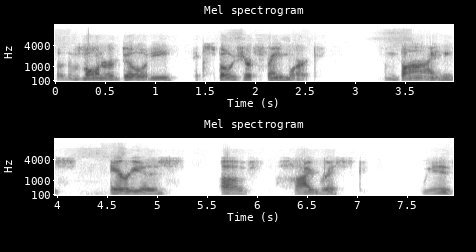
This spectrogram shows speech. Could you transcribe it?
So the vulnerability exposure framework combines areas of high risk with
